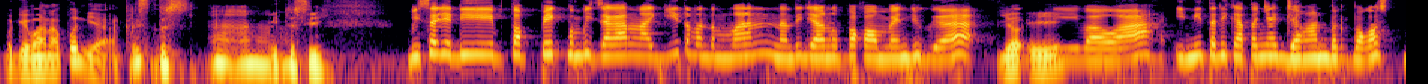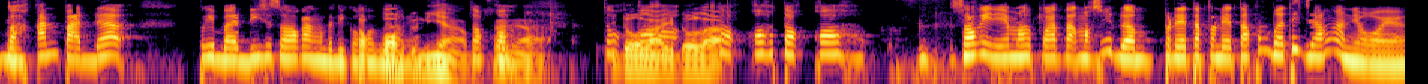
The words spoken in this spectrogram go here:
bagaimanapun ya Kristus. Heeh. Itu sih. Bisa jadi topik pembicaraan lagi teman-teman. Nanti jangan lupa komen juga Yo di bawah. Ini tadi katanya jangan berfokus bahkan pada pribadi seseorang tadi kok tokoh dunia Tokoh. misalnya. Tokoh, Idola, idola. Tokoh-tokoh sorry nih mak- kata- maksudnya dalam pendeta-pendeta pun berarti jangan ya kok ya.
